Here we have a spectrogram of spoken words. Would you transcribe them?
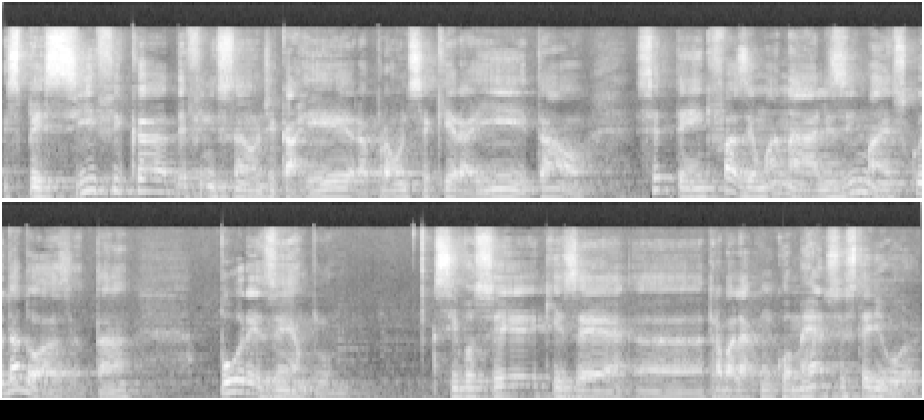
específica definição de carreira, para onde você queira ir e tal, você tem que fazer uma análise mais cuidadosa, tá? Por exemplo, se você quiser uh, trabalhar com comércio exterior,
